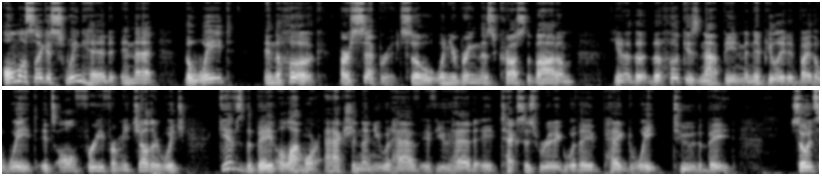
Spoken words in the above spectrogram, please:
almost like a swing head in that the weight and the hook are separate. So when you're bringing this across the bottom, you know, the, the hook is not being manipulated by the weight. It's all free from each other, which gives the bait a lot more action than you would have if you had a Texas rig with a pegged weight to the bait. So it's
